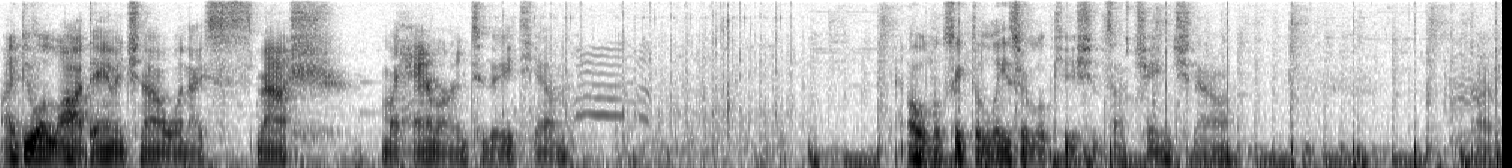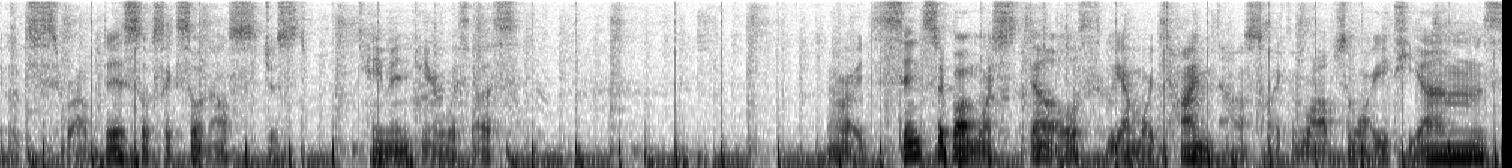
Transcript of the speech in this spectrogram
I do a lot of damage now when I smash my hammer into the ATM. Oh, looks like the laser locations have changed now. Alright, let's rob this. Looks like someone else just came in here with us. Alright, since I bought more stealth, we have more time now, so I can rob some more ATMs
